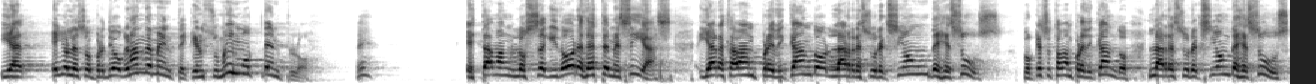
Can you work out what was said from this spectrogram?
Y a ellos les sorprendió grandemente que en su mismo templo. Estaban los seguidores de este Mesías y ahora estaban predicando la resurrección de Jesús porque eso estaban predicando, la resurrección de Jesús.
